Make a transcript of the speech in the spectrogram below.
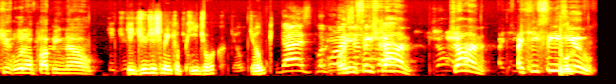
Cute little puppy, no. Did you just make a P joke? Joke? Guys, look what Oh, I he sent in the sees chat. Shawn. Shawn, uh, he sees you.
